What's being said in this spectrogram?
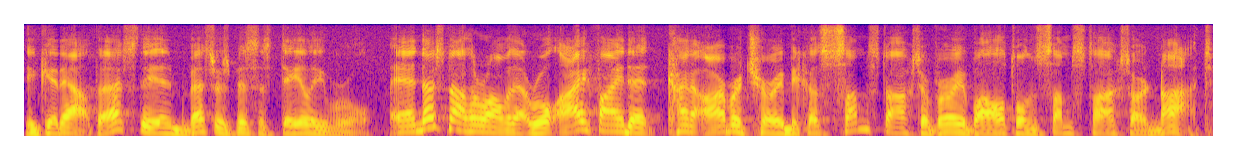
you get out. That's the investor's business daily rule. And that's nothing wrong with that rule. I find it kind of arbitrary because some stocks are very volatile and some stocks are not.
